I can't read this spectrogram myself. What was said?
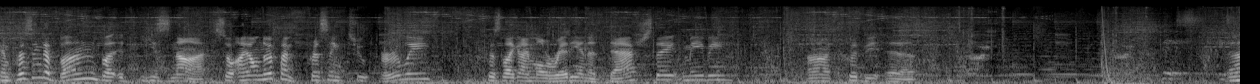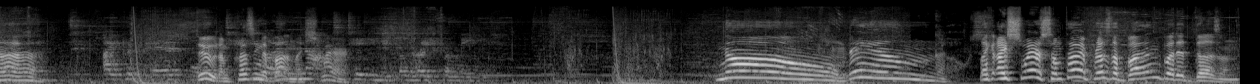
I'm pressing the button, but it, he's not. So I don't know if I'm pressing too early, because like I'm already in a dash state, maybe. Uh, could be it. Ah. Dude. I'm pressing the button, I swear. No, damn. Like I swear, sometimes I press the button, but it doesn't.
